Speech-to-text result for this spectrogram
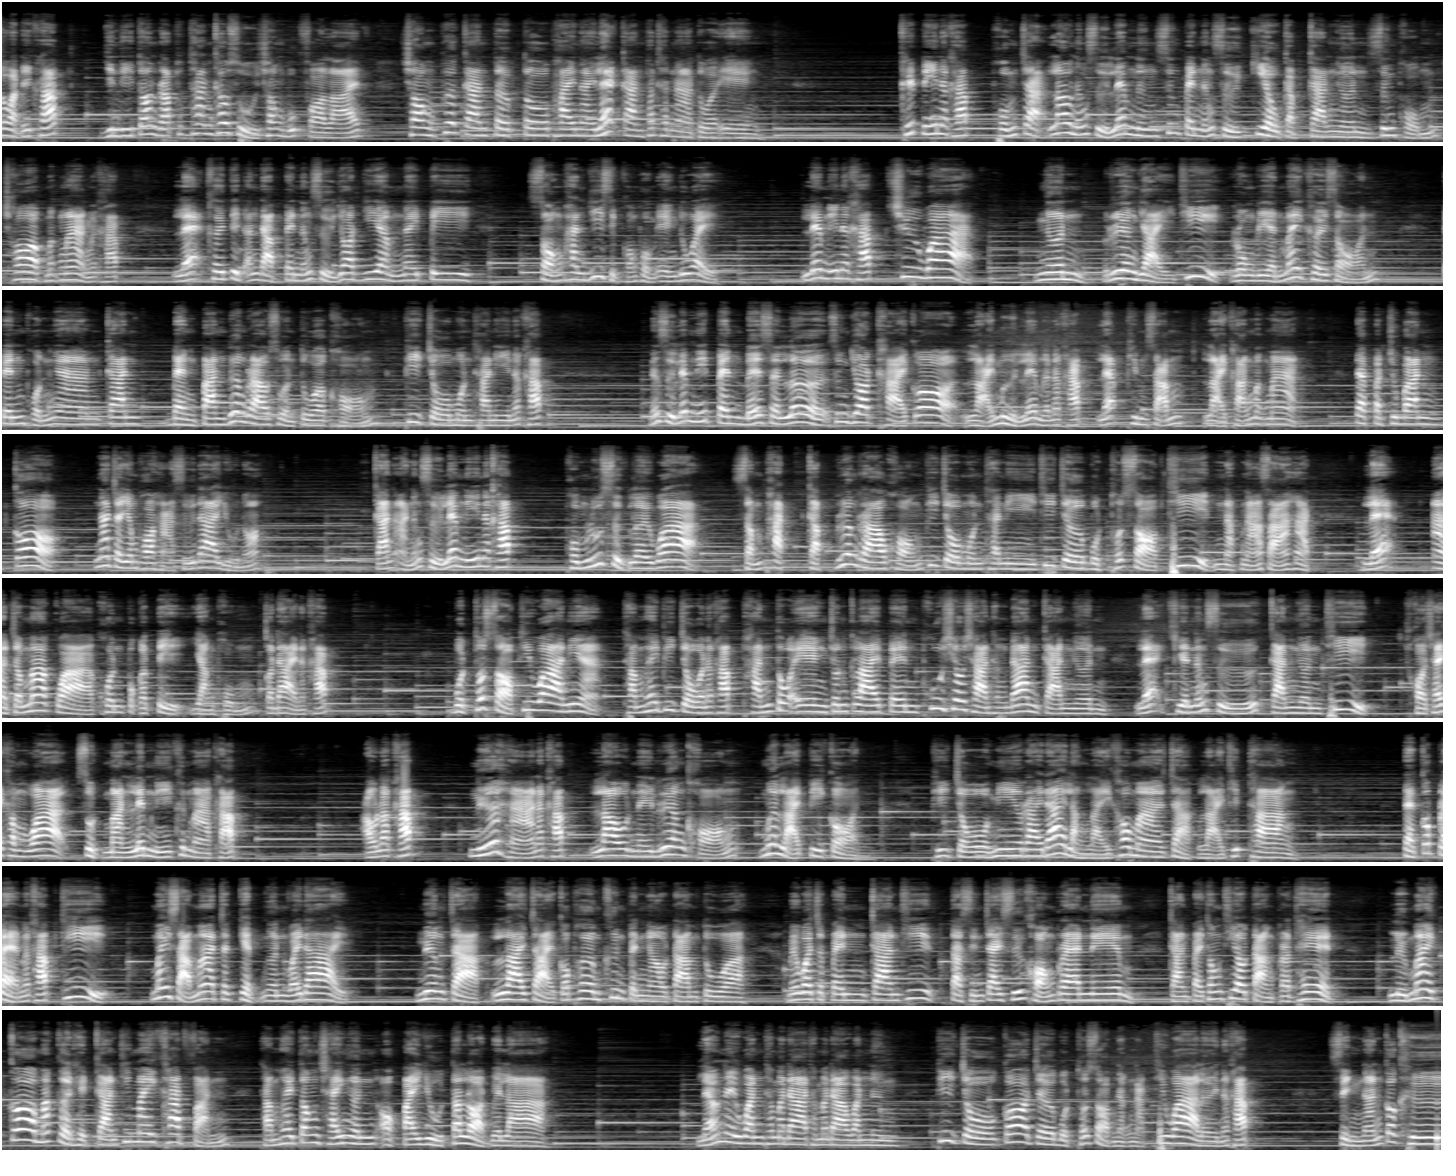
สวัสดีครับ ยินดีต้อนรับทุกท่านเข้าสู่ช่อง Book for Life ช่องเพื่อการเติบโตภายในและการพัฒนาตัวเอง คลิปนี้นะครับ ผมจะเล่าหนังสือเล่มหนึ่งซึ่งเป็นหนังสือเกี่ยวกับการเงิน ซึ่งผมชอบมากๆนะครับ และเคยติดอันดับเป็นหนังสือยอดเยี่ยมในปี 2020 ของผมเองด้วย เล่มนี้นะครับ ชื่อว่า เงินเรื่องใหญ่ที่โรงเรียนไม่เคยสอน เป็นผลงานการแบ่งปันเรื่องราวส่วนตัวของพี่โจมนทานีนะครับ หนังสือเล่มนี้เป็นเบสเซลเลอร์ซึ่งยอดขายก็หลายหมื่นเล่มแล้วนะครับ และพิมพ์ซ้ำหลายครั้งมากๆ แต่ปัจจุบันก็น่าจะยังพอหาซื้อได้อยู่เนาะการอ่านหนังสือเล่มนี้นะครับ ผมรู้สึกเลยว่าสัมผัสกับเรื่องราวของพี่โจมนทานีที่เจอบททดสอบที่หนักหนาสาหัส และ อาจจะมากกว่าคนปกติอย่างผมก็ได้นะครับ บททดสอบที่ว่าเนี่ยทำให้พี่โจนะครับผันตัวเองจนกลายเป็นผู้เชี่ยวชาญทางด้านการเงิน และเขียนหนังสือการเงินที่ขอใช้คำว่าสุดมันเล่มนี้ขึ้นมาครับ เอาละครับ เนื้อหานะครับเล่าในเรื่องของเมื่อหลายปีก่อน พี่โจมีรายได้หลั่งไหลเข้ามาจากหลายทิศทาง แต่ก็แปลกนะครับที่ไม่สามารถจะเก็บเงินไว้ได้ เนื่องจากรายจ่ายก็เพิ่มขึ้นเป็นเงาตามตัว ไม่ว่าจะเป็นการที่ตัดสินใจซื้อของแบรนด์เนม การไปท่องเที่ยวต่างประเทศ หรือไม่ก็มักเกิดเหตุการณ์ที่ไม่คาดฝันทำให้ต้องใช้เงินออกไปอยู่ตลอดเวลา แล้วในวันธรรมดาธรรมดาวันหนึ่ง พี่โจก็เจอบททดสอบหนักๆที่ว่าเลยนะครับ สิ่งนั้นก็คือ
